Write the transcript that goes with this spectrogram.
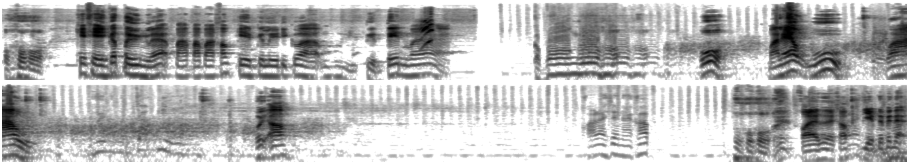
โอ้โหแค่เพลงก็ตึงแล้วปาปาปาเข้าเกมกันเลยดีกว่าตื่นเต้นมาก กระบองโลหะโอ้มาแล้วอู้ว้าวเฮ้ยมันยักษ์นี่หว่าเฮ้ยเอาขออะไรเส้นไหนอยครับโอ้โหขออะไรเลยครับเหยียบได้ไหมเนี่ย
